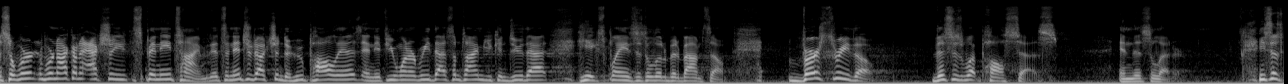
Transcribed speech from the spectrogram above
so we're, we're not going to actually spend any time. It's an introduction to who Paul is, and if you want to read that sometime, you can do that. He explains just a little bit about himself. Verse 3, though, this is what Paul says in this letter. He says,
